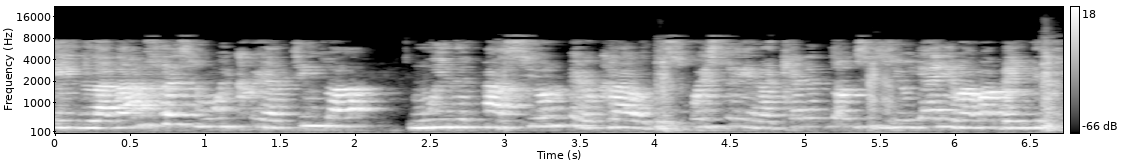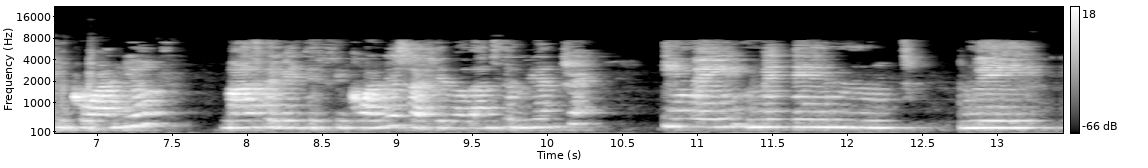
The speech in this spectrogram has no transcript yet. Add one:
Y la danza es muy creativa, muy de pasión, pero claro, después de en aquel entonces yo ya llevaba 25 años, más de 25 años haciendo danza del vientre, y me, me, me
